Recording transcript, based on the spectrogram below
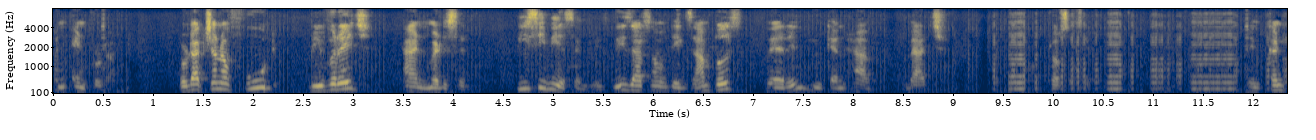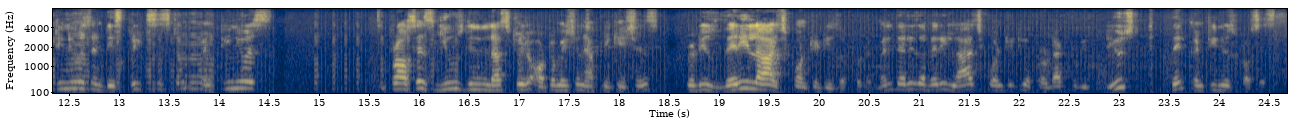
and end product. Production of food, beverage, and medicine. PCB assemblies. These are some of the examples wherein you can have batch processing. In continuous and discrete system, continuous process used in industrial automation applications produce very large quantities of product. When there is a very large quantity of product to be produced, then continuous process.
